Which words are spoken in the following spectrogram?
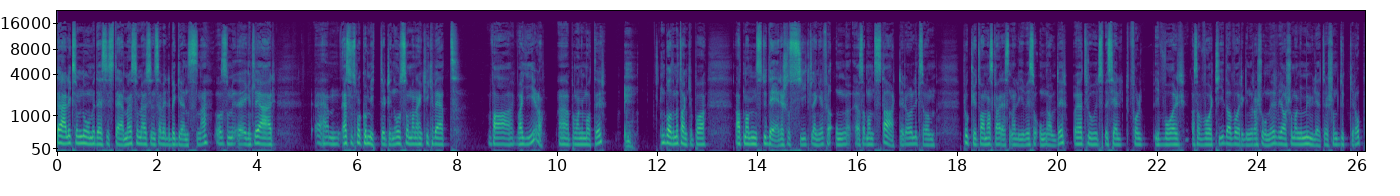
Det er liksom noe med det systemet som jeg syns er veldig begrensende, og som egentlig er um, Jeg syns man committer til noe som man egentlig ikke vet hva, hva gir, da, uh, på mange måter. Både med tanke på at man studerer så sykt lenge fra ung Altså man starter å liksom plukke ut hva man skal ha resten av livet i så ung alder. Og jeg tror spesielt folk i vår, altså vår tid, av våre generasjoner, vi har så mange muligheter som dukker opp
